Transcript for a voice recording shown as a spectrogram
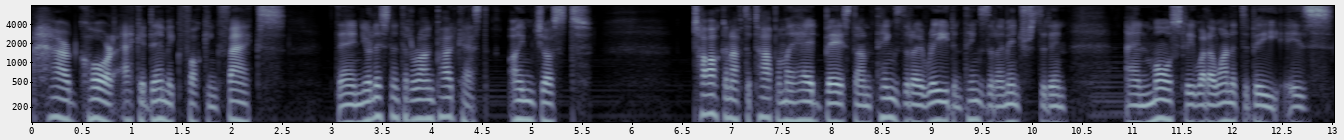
hardcore academic fucking facts, then you're listening to the wrong podcast. I'm just talking off the top of my head based on things that I read and things that I'm interested in. And mostly what I want it to be is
